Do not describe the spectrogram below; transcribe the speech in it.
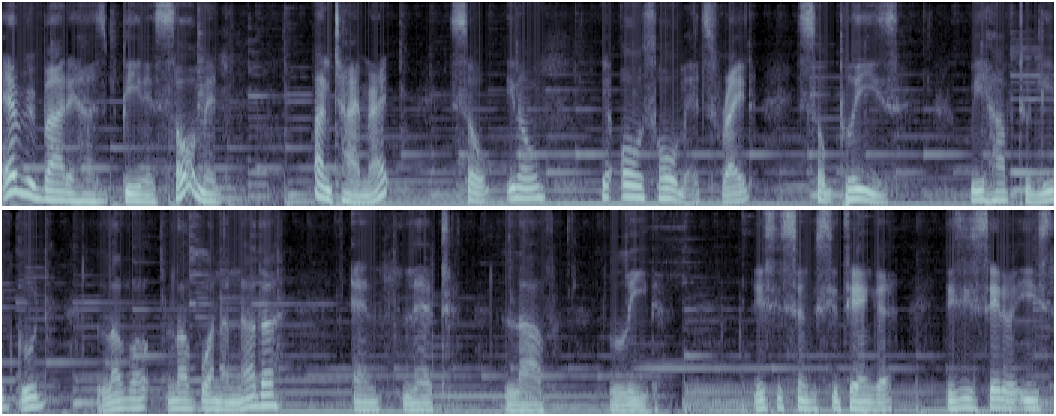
Everybody has been a soulmate one time, right? So, you know, you're all soulmates, right? So please, we have to live good, love, love one another, and let love lead. This is Sitenga. This is Zero East.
